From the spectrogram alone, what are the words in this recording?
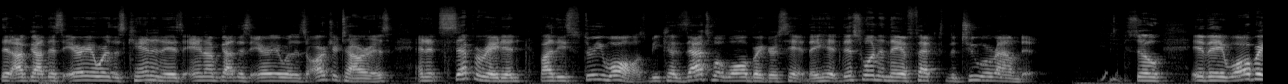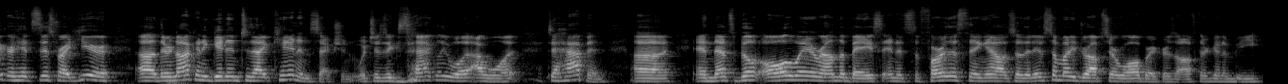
that I've got this area where this cannon is and I've got this area where this archer tower is and it's separated by these three walls because that's what wall breakers hit. They hit this one and they affect the two around it. So if a wall breaker hits this right here, uh, they're not going to get into that cannon section, which is exactly what I want to happen. Uh, and that's built all the way around the base, and it's the furthest thing out so that if somebody drops their wall breakers off, they're going to be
